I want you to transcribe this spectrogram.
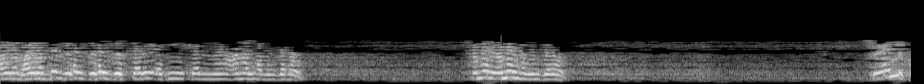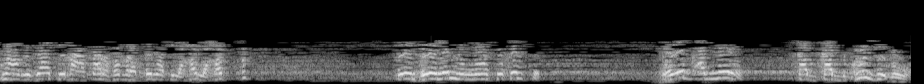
ربنا بينزل الطريقة دي كان عملها من زمان. كمان عملها من زمان. شوية معجزات اعترفهم ربنا في حل حتى؟ يلم الناس وخلصت ويبقى الناس قد قد جذبوا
